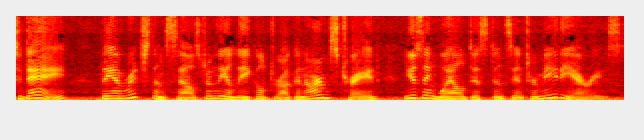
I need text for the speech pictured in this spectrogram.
Today, they enrich themselves from the illegal drug and arms trade using well-distanced intermediaries.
